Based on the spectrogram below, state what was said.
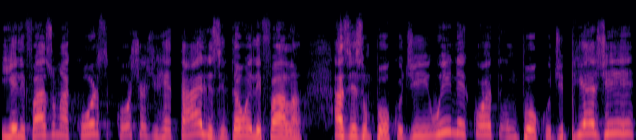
e ele faz uma coxa de retalhos, então ele fala, às vezes, um pouco de Winnicott, um pouco de Piaget,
